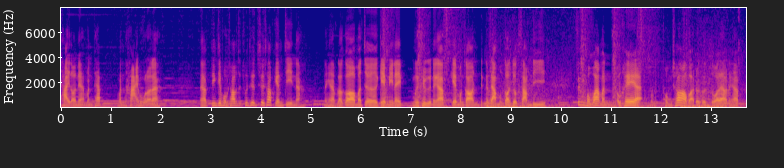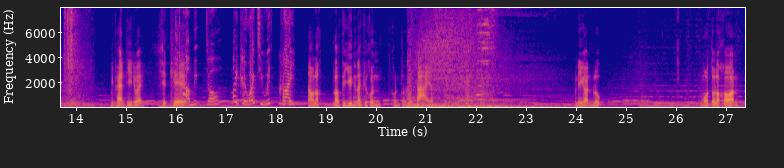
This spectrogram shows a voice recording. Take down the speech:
ไทยตอนเนี้ยมันแทบมันหายไปหมดแล้วนะนะครับจริงๆผมชอบชื่อชื่อชอบเกมจีนนะนะครับแล้วก็มาเจอเกมนี้ในมือถือนะครับ เกมมังกรน้ำดาบมังกรหยก 3D ซึ่งผมว่ามันโอเคอะมันผมชอบอะโดยส่วนตัวแล้วนะครับ มีแผนที่ด้วยชิดเคข้ามิกจอไม่เคยไว้ชีวิตใครเอาแล้วแล้วที่ยืนอยู่นั่นคือคนคนคนคนตายเหรอวันนี้ก่อนลูกโหมดตัวละครโ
